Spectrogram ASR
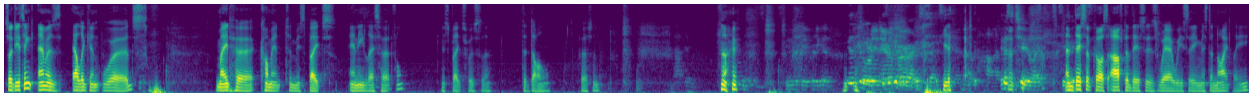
So, do you think Emma's elegant words made her comment to Miss Bates any less hurtful? Miss Bates was the, the dull person. No. Seems to be a pretty good It Victorian good- it was era a good for- verse, that's- Yeah. That was hot. It was too like. And this, of course, after this is where we see Mr. Knightley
